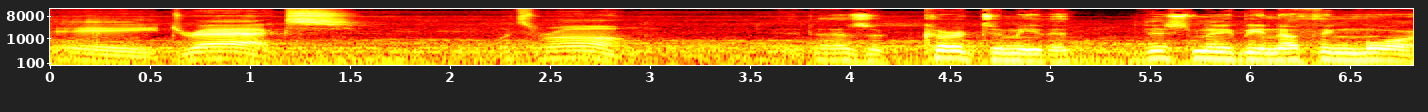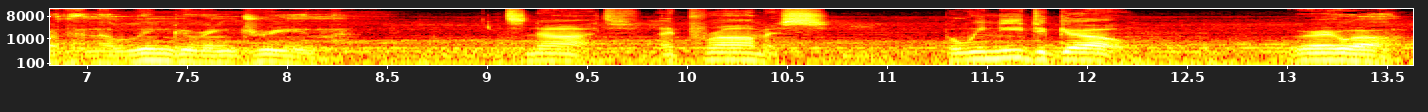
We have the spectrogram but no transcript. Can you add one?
Hey, Drax. What's wrong? It has occurred to me that this may be nothing more than a lingering dream. It's not, I promise. But we need to go. Very well.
